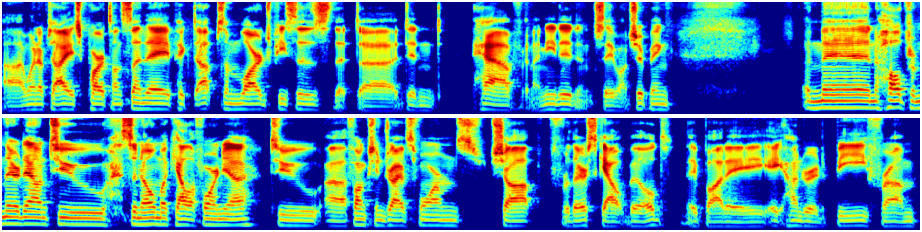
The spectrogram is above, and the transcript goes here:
Uh, I went up to IH Parts on Sunday, picked up some large pieces that uh, didn't have and I needed, and save on shipping and then hauled from there down to Sonoma, California, to uh, Function Drives Forms shop for their Scout build. They bought a 800B from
